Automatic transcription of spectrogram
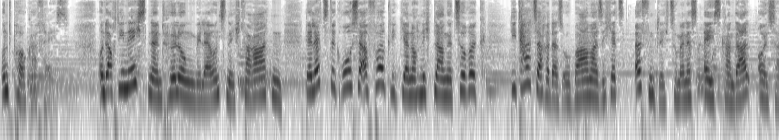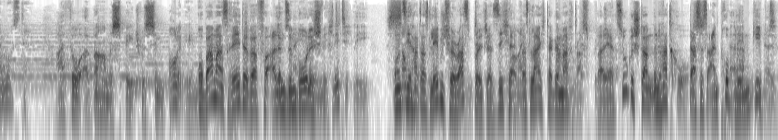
und Pokerface. Und auch die nächsten Enthüllungen will er uns nicht verraten. Der letzte große Erfolg liegt ja noch nicht lange zurück. Die Tatsache, dass Obama sich jetzt öffentlich zum NSA-Skandal äußern musste. Obamas Rede war vor allem symbolisch wichtig. Und sie hat das Leben für Rusbridger sicher etwas leichter gemacht, weil er zugestanden hat, dass es ein Problem gibt.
